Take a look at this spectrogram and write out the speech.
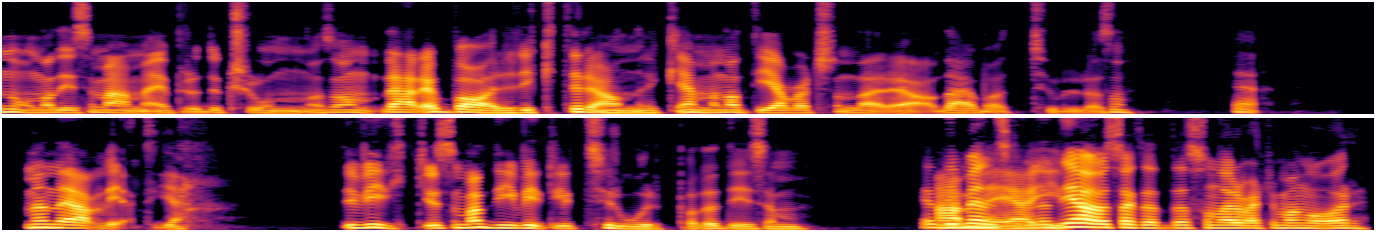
noen av de som er med i produksjonen og sånn Det her er jo bare rykter, jeg aner ikke, men at de har vært sånn der Ja, det er jo bare tull og sånn. Ja. Men jeg vet ikke. Det virker jo som at de virkelig tror på det, de som Ja, Er med i- de har jo sagt at det, sånn har det vært i mange år.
